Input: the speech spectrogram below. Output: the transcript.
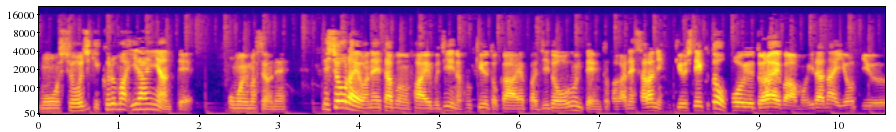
もう正直車いらんやんって思いますよね。で、将来はね、多分 5G の普及とか、やっぱ自動運転とかがね、さらに普及していくと、こういうドライバーもいらないよっていう、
